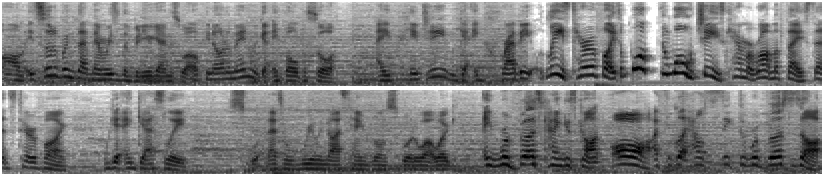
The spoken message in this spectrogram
Oh, it sort of brings back memories of the video game as well, if you know what I mean. We get a Bulbasaur, a Pidgey, we get a Krabby. Lee's terrifying. Whoa, whoa, jeez, camera right in my face. That's terrifying. We get a Gastly. Squ that's a really nice hand-drawn Squirtle artwork. A reverse Kangaskhan. Oh, I forgot how sick the reverses are.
